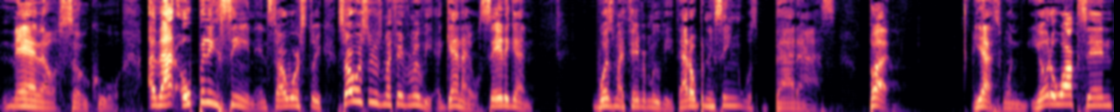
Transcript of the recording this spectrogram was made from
Man, that was so cool. Uh, that opening scene in Star Wars 3. Star Wars 3 was my favorite movie. Again, I will say it again. Was my favorite movie. That opening scene was badass. But yes, when Yoda walks in,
